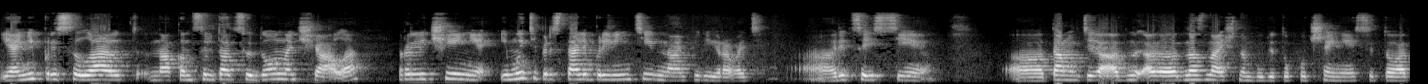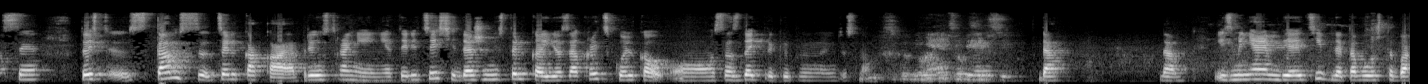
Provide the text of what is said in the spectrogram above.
и они присылают на консультацию до начала лечения, и мы теперь стали превентивно оперировать э, рецессии там, где однозначно будет ухудшение ситуации – то есть э, там цель какая? При устранении этой рецессии даже не столько ее закрыть, сколько создать прикрепленную десну. Да. Да. Изменяем биотип для того, чтобы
